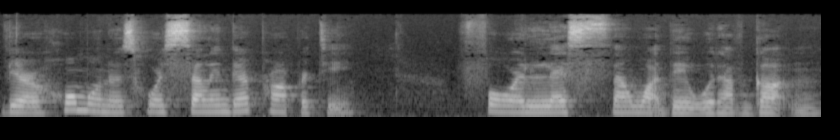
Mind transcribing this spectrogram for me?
there are homeowners who are selling their property for less than what they would have gotten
